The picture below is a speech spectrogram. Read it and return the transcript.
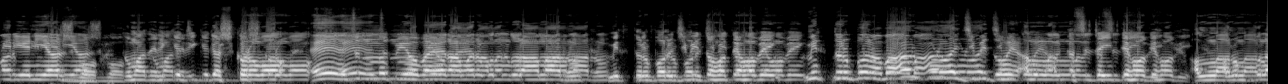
ফিরিয়ে নিয়ে আসব। তোমাদেরকে জিজ্ঞেস করব এই জন্য প্রিয় ভাইয়ের আমার বন্ধুরা আমার মৃত্যুর পর জীবিত হতে হবে মৃত্যুর পর আবার পুনরায় জীবিত হয়ে আল্লাহর কাছে যাইতে হবে। আল্লাহ রাব্বুল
